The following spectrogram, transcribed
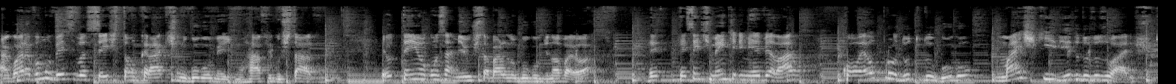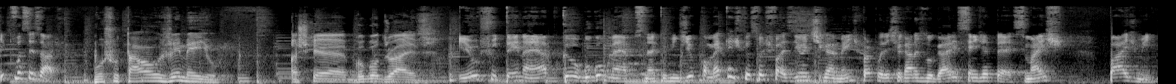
Agora vamos ver se vocês estão craques no Google mesmo, Rafa e Gustavo. Eu tenho alguns amigos que trabalham no Google de Nova York. Recentemente eles me revelaram qual é o produto do Google mais querido dos usuários. O que, que vocês acham? Vou chutar o Gmail. Acho que é Google Drive. Eu chutei na época o Google Maps, né? Que hoje em dia, como é que as pessoas faziam antigamente para poder chegar nos lugares sem GPS? Mas, pasmem,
